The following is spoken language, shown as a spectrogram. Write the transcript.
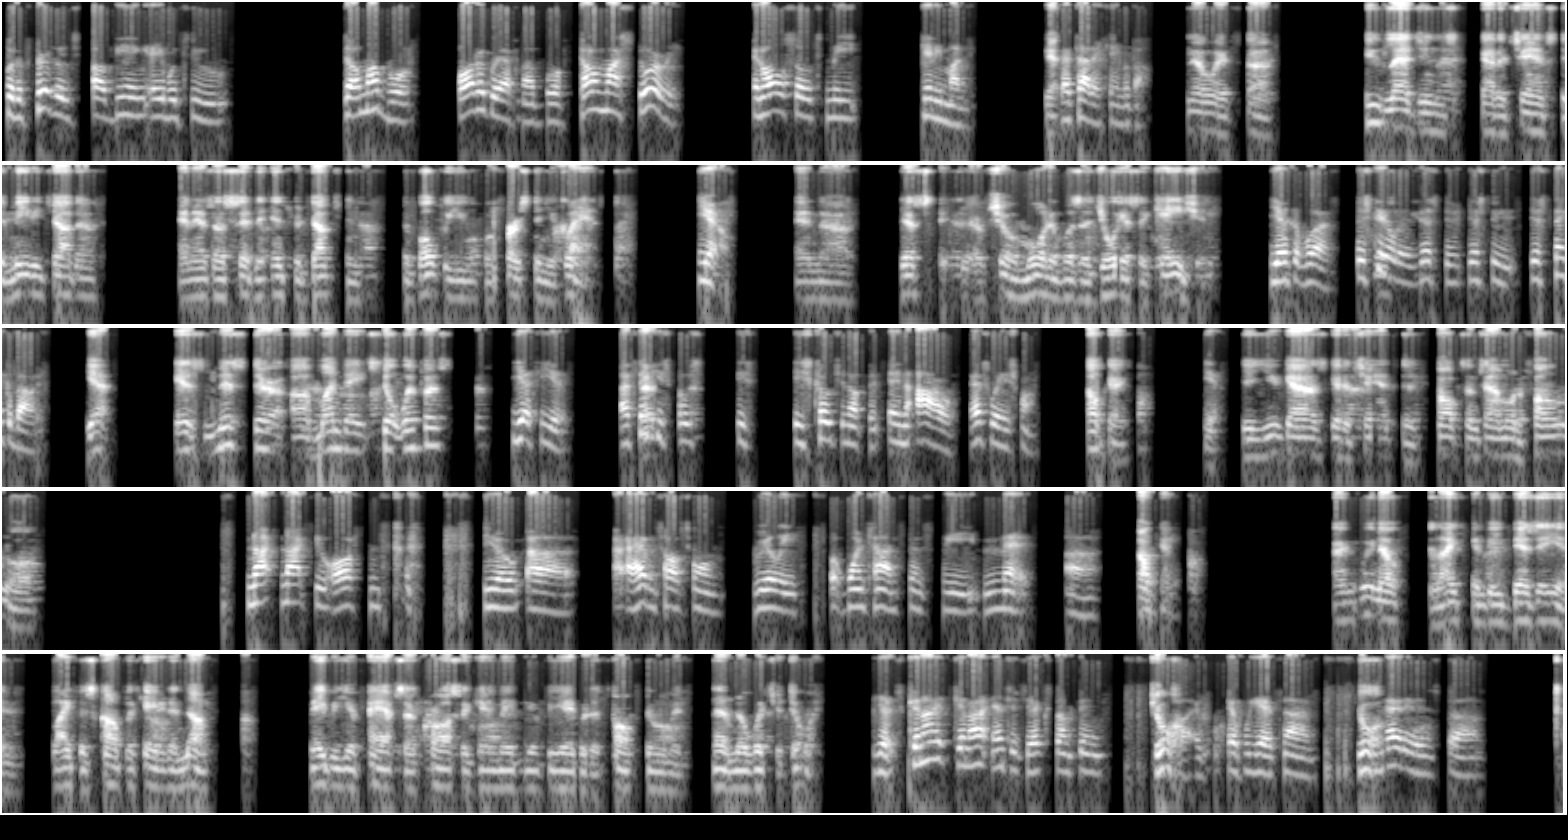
for the privilege of being able to sell my book, autograph my book, tell my story, and also to meet Kenny Monday. Yeah. That's how that came about. You know, it's uh, two legends got a chance to meet each other, and as I said in the introduction, the both of you were first in your class, Yeah. and uh, I'm sure more than was a joyous occasion. Yes, it was. It still is. Just to just to just think about it. Yeah. Is Mr. Uh, Monday still with us? Yes, he is. I think he's supposed. He's he's coaching up in, in Iowa. That's where he's from. Okay. Yeah. Do you guys get a chance to talk sometime on the phone or? Not not too often. you know, uh, I haven't talked to him really, but one time since we met. Uh, Okay. And we know life can be busy and life is complicated enough. Maybe your paths are crossed again. Maybe you'll be able to talk to them and let them know what you're doing. Yes. Can I can I interject something Sure, uh, if, if we have time? sure. And that is uh,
